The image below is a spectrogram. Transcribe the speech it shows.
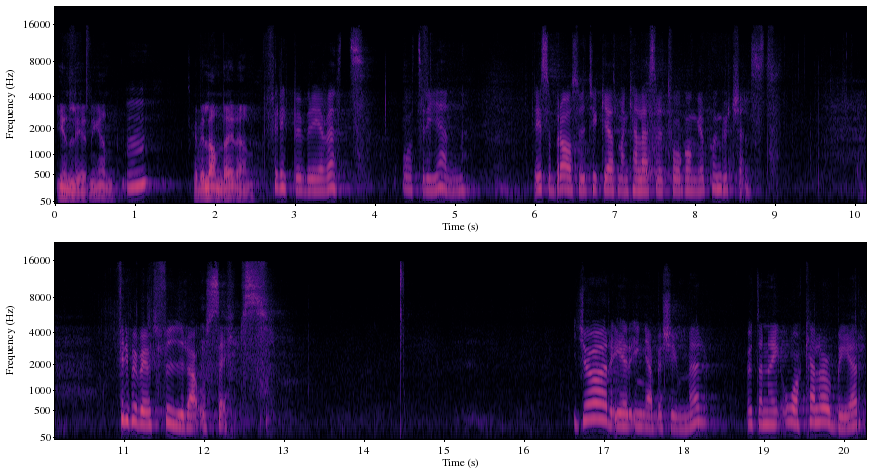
inledningen. Mm. Ska vi landa i den? Filipperbrevet, återigen. Det är så bra så vi tycker att man kan läsa det två gånger på en gudstjänst. Filipperbrevet 4 och 6. Gör er inga bekymmer, utan när ni åkallar och ber,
